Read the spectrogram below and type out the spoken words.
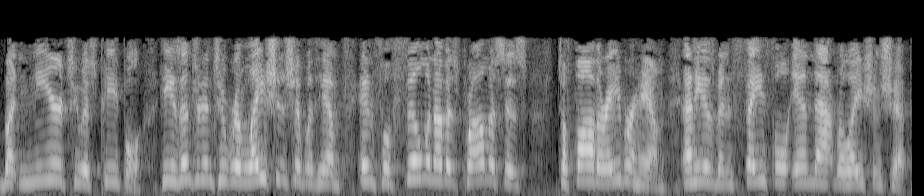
but near to his people. He has entered into relationship with him in fulfillment of his promises to Father Abraham, and he has been faithful in that relationship.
